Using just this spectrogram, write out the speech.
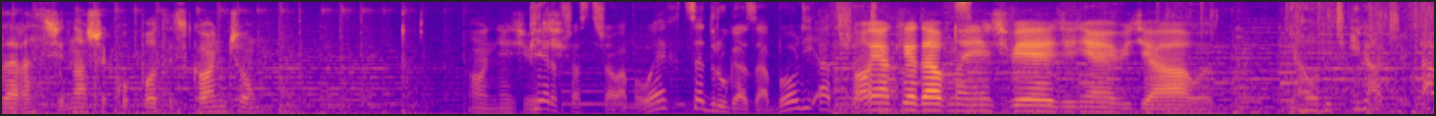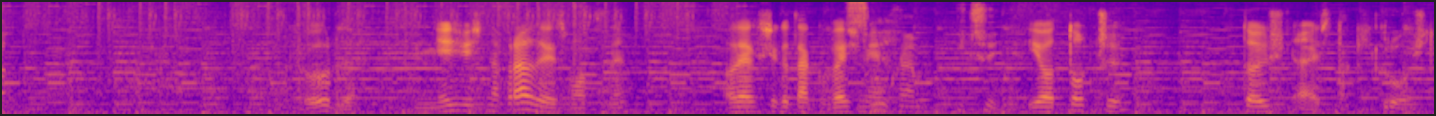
Zaraz się nasze kłopoty skończą. O, niedźwiedź. Pierwsza strzała po łechce, druga zaboli, a trzecia... O, jak ja dawno niedźwiedzi nie widziałem. Miało być inaczej. Tam. Kurde. Niedźwiedź naprawdę jest mocny. Ale jak się go tak weźmie i i otoczy, to już nie jest taki groźny.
